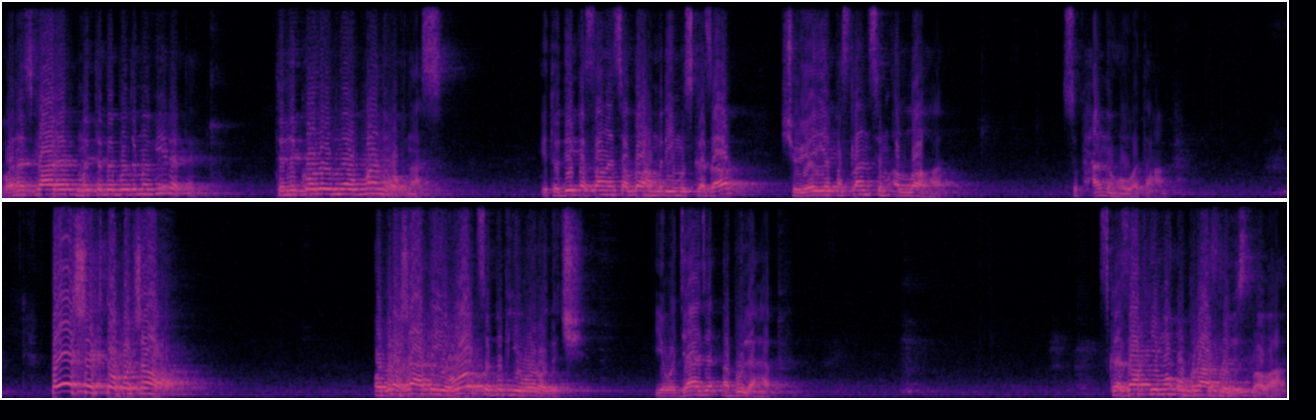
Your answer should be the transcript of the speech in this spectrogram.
вони скажуть, ми тебе будемо вірити. Ти ніколи не обманював нас. І тоді посланець Аллаха йому сказав, що я є посланцем Аллаха, Субханого Ва Тааля. Перший, хто почав ображати його, це був його родич, його дядя Абу Лягаб. Сказав йому образливі слова.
